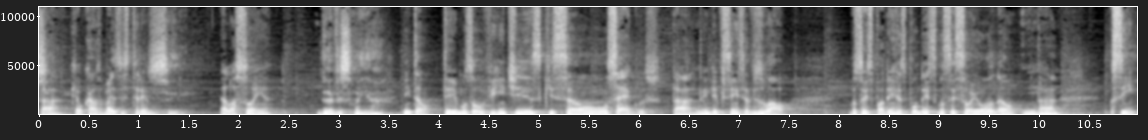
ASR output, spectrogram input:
tá? Que é o caso mais extremo. Sim. Ela sonha. Deve sonhar. Então, temos ouvintes que são cegos, tá? Uhum. Tem deficiência visual. Vocês podem responder se vocês sonham ou não, Uhum. tá? Sim,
